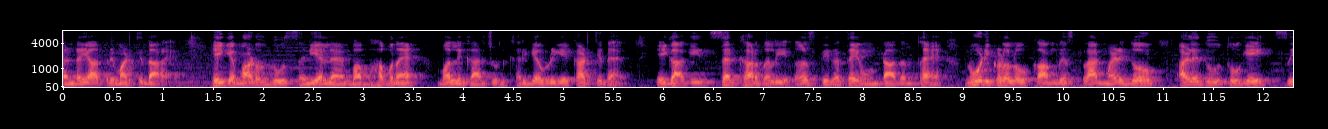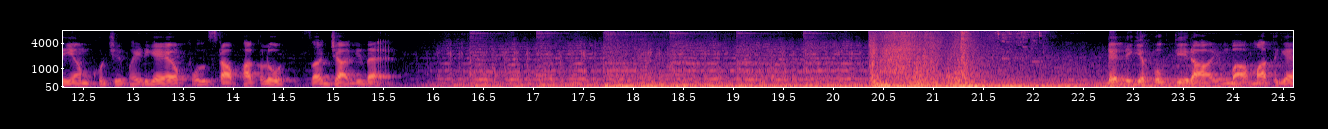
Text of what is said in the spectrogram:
ದಂಡಯಾತ್ರೆ ಮಾಡ್ತಿದ್ದಾರೆ. ಹೀಗೆ ಮಾಡುವುದು ಸರಿಯಲ್ಲ ಎಂಬ ಭಾವನೆ ಮಲ್ಲಿಕಾರ್ಜುನ್ ಖರ್ಗೆ ಅವರಿಗೆ ಕಾಡ್ತಿದೆ. ಹೀಗಾಗಿ ಸರ್ಕಾರದಲ್ಲಿ ಅಸ್ಥಿರತೆ ಉಂಟಾದಂತೆ ನೋಡಿಕೊಳ್ಳಲು ಕಾಂಗ್ರೆಸ್ ಪ್ಲಾನ್ ಮಾಡಿದ್ದು, ಅಳೆದು ತೂಗಿ ಸಿಎಂ ಕುರ್ಚಿ ಫೈಟ್ಗೆ ಫುಲ್ ಸ್ಟಾಪ್ ಹಾಕಲು ಸಜ್ಜಾಗಿದೆ. ಡೆಲ್ಲಿಗೆ ಹೋಗ್ತೀರಾ ಎಂಬ ಮಾತಿಗೆ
